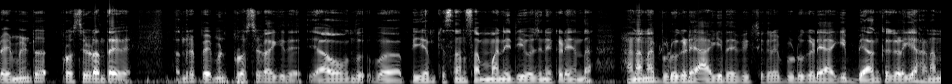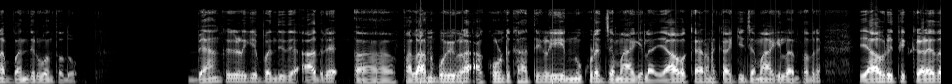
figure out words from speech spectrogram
ಪೇಮೆಂಟ್ ಪ್ರೊಸೀಡ್ ಅಂತ ಇದೆ. ಅಂದರೆ ಪೇಮೆಂಟ್ ಪ್ರೊಸೀಡ್ ಆಗಿದೆ. ಯಾವ ಒಂದು ಪಿ ಎಂ ಕಿಸಾನ್ ಸಮ್ಮಾನ್ ನಿಧಿ ಯೋಜನೆ ಕಡೆಯಿಂದ ಹಣನ ಬಿಡುಗಡೆ ಆಗಿದೆ ವೀಕ್ಷಕರೇ. ಬಿಡುಗಡೆ ಆಗಿ ಬ್ಯಾಂಕ್ಗಳಿಗೆ ಹಣನ ಬಂದಿರುವಂಥದ್ದು. ಬ್ಯಾಂಕ್ಗಳಿಗೆ ಬಂದಿದೆ. ಆದರೆ ಫಲಾನುಭವಿಗಳ ಅಕೌಂಟ್ ಖಾತೆಗಳಿಗೆ ಇನ್ನೂ ಕೂಡ ಜಮಾ ಆಗಿಲ್ಲ. ಯಾವ ಕಾರಣಕ್ಕಾಗಿ ಜಮಾ ಆಗಿಲ್ಲ ಅಂತಂದರೆ, ಯಾವ ರೀತಿ ಕಳೆದ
